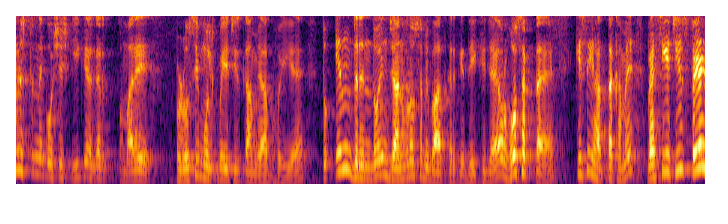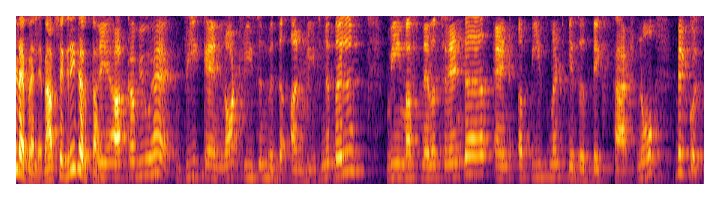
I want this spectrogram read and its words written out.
मिनिस्टर ने कोशिश की कि अगर हमारे पड़ोसी मुल्क में ये चीज़ कामयाब हुई है तो इन दरिंदों इन जानवरों से भी बात करके देखी जाए और हो सकता है किसी हद तक हमें वैसे ये चीज़ फेल्ड है पहले। मैं आपसे एग्री करता हूँ। आपका व्यू है we cannot reason with the unreasonable we must never surrender and appeasement is a big fat no बिल्कुल।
